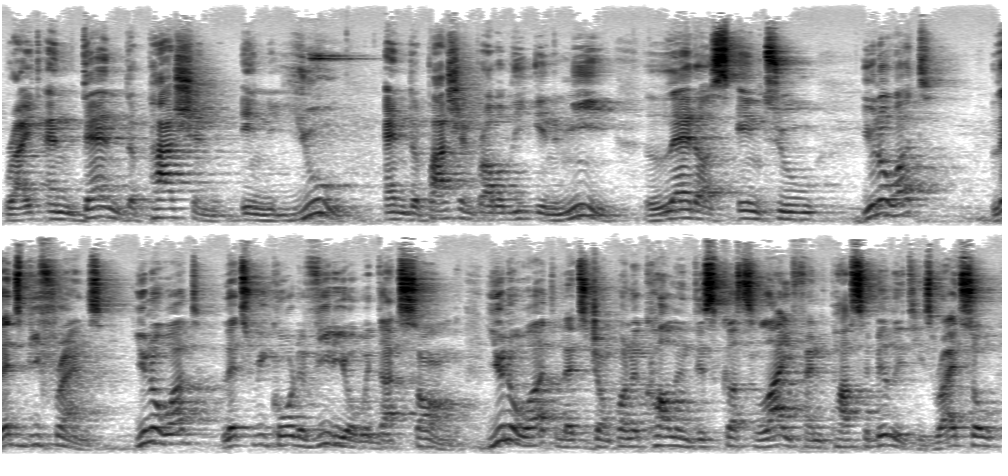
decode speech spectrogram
right? And then the passion in you and the passion probably in me led us into, you know what? Let's be friends you know what? Let's record a video with that song. You know what? Let's jump on a call and discuss life and possibilities, right? So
